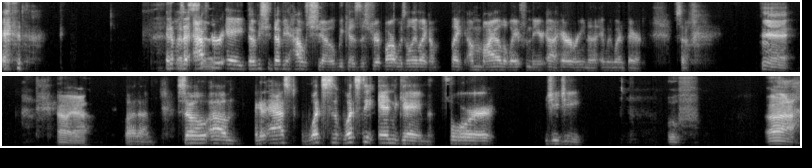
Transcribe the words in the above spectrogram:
And, it was That's after a WCW house show because the strip bar was only like a like a mile away from the uh, Hara Arena, and we went there. So, Yeah. Oh yeah. but um, so um, I got asked, what's the what's the end game for GG? Oof. Ah.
